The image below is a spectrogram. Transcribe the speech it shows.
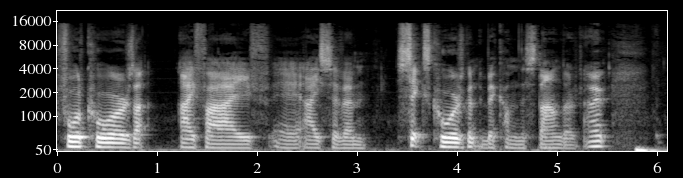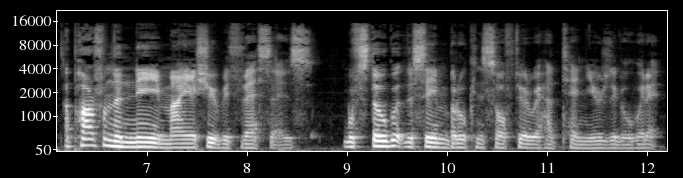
four cores, i5, uh, i7. Six cores going to become the standard. I mean, apart from the name, my issue with this is we've still got the same broken software we had 10 years ago where it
